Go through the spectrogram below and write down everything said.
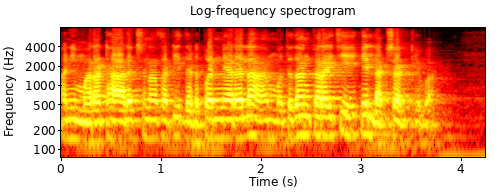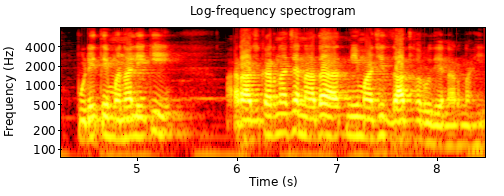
आणि मराठा आरक्षणासाठी धडपडणाऱ्याला मतदान करायचे हे लक्षात ठेवा. पुढे ते म्हणाले की राजकारणाच्या नादात मी माझी जात हरू देणार नाही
